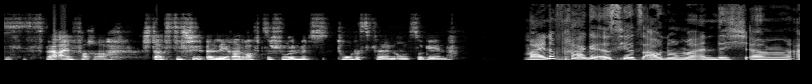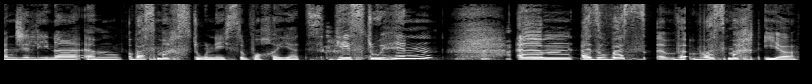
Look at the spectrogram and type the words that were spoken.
Das wäre einfacher, statt die Lehrer darauf zu schulen, mit Todesfällen umzugehen. Meine Frage ist jetzt auch nochmal an dich, ähm, Angelina. Ähm, was machst du nächste Woche jetzt? Gehst du hin? Ähm, also was, äh, was macht ihr?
